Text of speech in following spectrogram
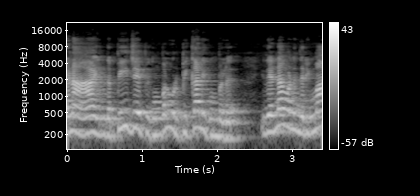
ஏன்னா இந்த பிஜேபி கும்பல் ஒரு பிக்காலி கும்பல். இது என்ன பண்ணு தெரியுமா?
